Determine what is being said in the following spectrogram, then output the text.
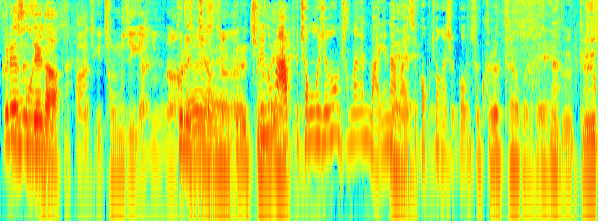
그래서 공무원이니까. 제가 아, 저게 정무직이 아니구나. 그렇죠. 네, 그렇죠. 그리고 네. 앞으로 정무직은 엄청나게 많이 남아서 네. 걱정하실 거 없고 그렇더라고요. 네. 그 교육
